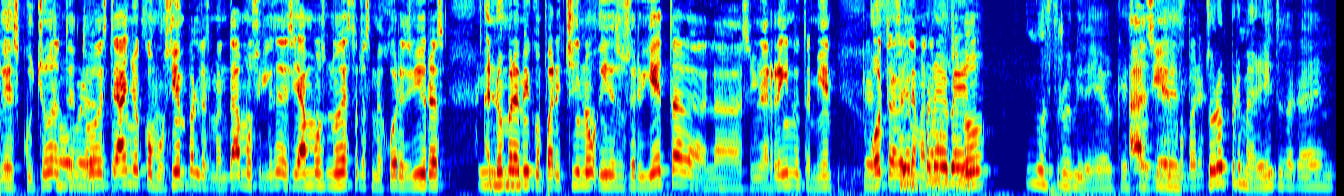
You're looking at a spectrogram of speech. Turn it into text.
escuchó durante Sobre todo este todo. año. Como siempre, les mandamos y les deseamos nuestras mejores vibras. Y- A nombre de mi compadre chino y de su servilleta, la, la señora Reina también. Que Otra vez le mandamos un ven saludo. Nuestro video, que, Así que es, compadre. Solo primeritos acá en...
